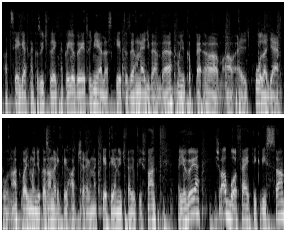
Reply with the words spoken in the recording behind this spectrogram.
a cégeknek, az ügyfeléknek a jövőjét, hogy milyen lesz 2040-ben, mondjuk a, a, a, egy kólagyártónak, vagy mondjuk az amerikai hadseregnek két ilyen ügyfelük is van a jövője, és abból fejtik vissza,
